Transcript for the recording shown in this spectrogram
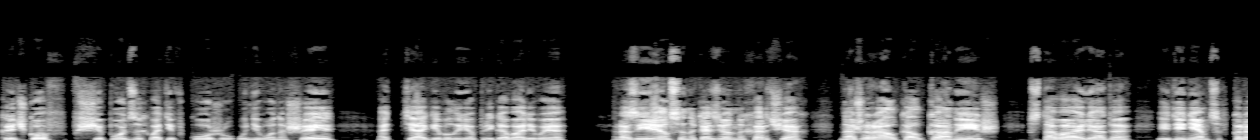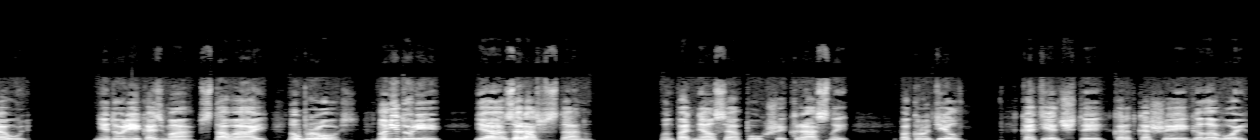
Крючков, в щепоть захватив кожу у него на шее, оттягивал ее, приговаривая: "Разъелся на казенных харчах, нажрал калкан, ишь, вставай, ляда, иди немцев карауль. Не дури, Козьма, вставай. Ну брось. Ну не дури. Я за раз встану. Он поднялся опухший, красный, покрутил котельчатой короткошеей головой,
